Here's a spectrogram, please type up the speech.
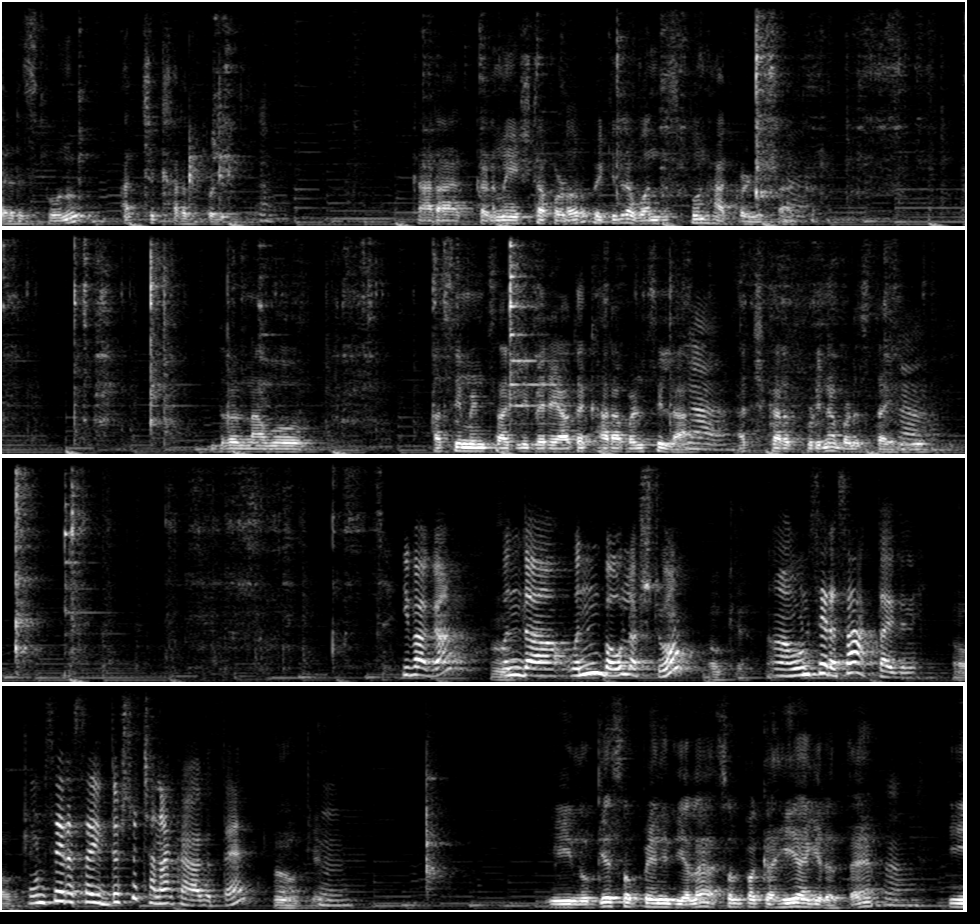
ಎರಡು ಸ್ಪೂನು ಅಚ್ಚ ಖಾರದ ಪುಡಿ. ಖಾರ ಕಡಿಮೆ ಇಷ್ಟಪಡೋರು ಬೇಕಿದ್ರೆ ಒಂದು ಸ್ಪೂನ್ ಹಾಕ್ಕೊಳ್ಳಿ ಸಾಕು. ಇದ್ರಲ್ಲಿ ನಾವು ಹಸಿಮೆಣಸಾಗ್ಲಿ ಬೇರೆ ಯಾವುದೇ ಖಾರ ಬಳಸಿಲ್ಲ. ಅಚ್ಚ ಖಾರದ ಪುಡಿನ ಬಳಸ್ತಾ ಇದ್ದೀವಿ. ಇವಾಗ ಒಂದ ಒಂದ್ ಬೌಲ್ ಅಷ್ಟು. ಓಕೆ. ಹುಣಸೆ ರಸ ಹಾಕ್ತಾ ಇದ್ದೀನಿ. ಓಕೆ. ಹುಣಸೆ ರಸ ಇದ್ದಷ್ಟು ಚೆನ್ನಾಗಿ ಆಗುತ್ತೆ ಓಕೆ. ಈ ನುಗ್ಗೆ ಸೊಪ್ಪು ಏನಿದೆಯಲ್ಲ ಸ್ವಲ್ಪ ಕಹಿ ಆಗಿರುತ್ತೆ. ಈ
